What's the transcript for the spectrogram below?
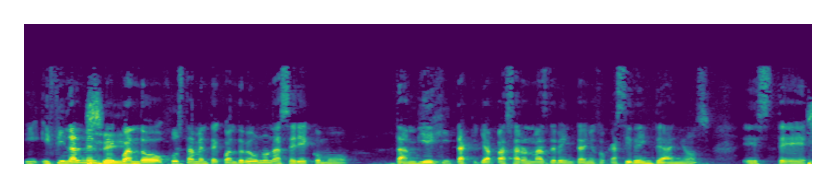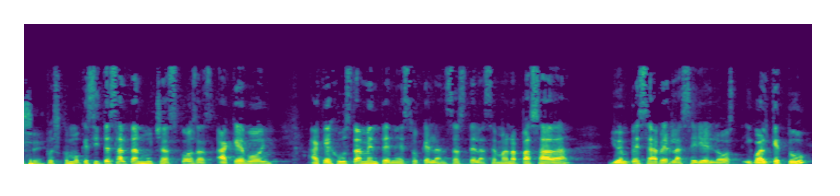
Y, y finalmente, cuando, justamente, cuando veo una serie como tan viejita que ya pasaron más de 20 años o casi 20 años, este, pues como que sí te saltan muchas cosas. ¿A qué voy? A que justamente en eso que lanzaste la semana pasada, yo empecé a ver la serie Lost, igual que tú,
